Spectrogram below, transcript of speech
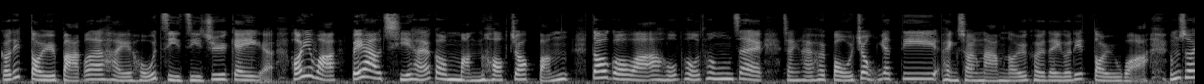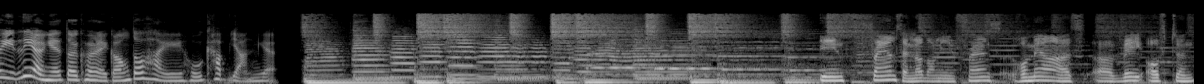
嗰啲對白咧係好字字珠璣嘅，可以話比較似係一個文學作品，多過話啊好普通，即係淨係去捕捉一啲平常男女佢哋嗰啲對話。咁所以呢樣嘢對佢嚟講都係好吸引嘅。 In France, and not only in France, Rohmer has uh, very often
